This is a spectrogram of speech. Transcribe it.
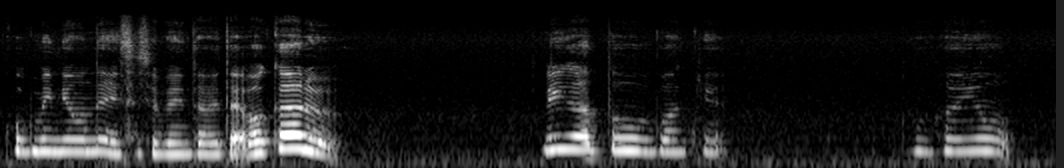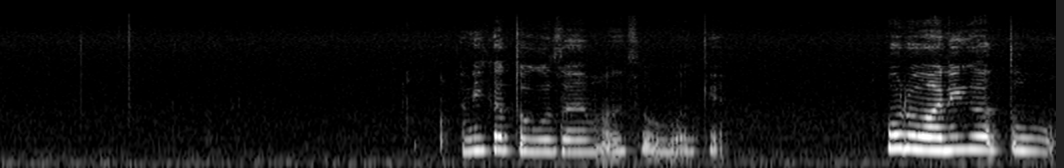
コンビニをね久しぶりに食べたい。わかる。りがとうおばけおはよう。ありがとうございますおばけ。フォローありがとう。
